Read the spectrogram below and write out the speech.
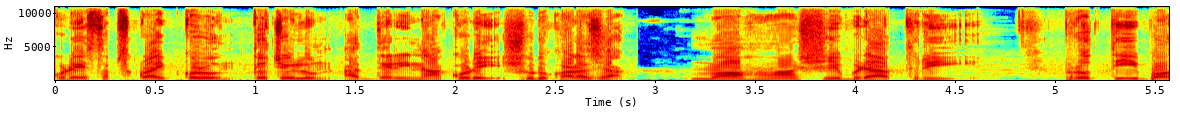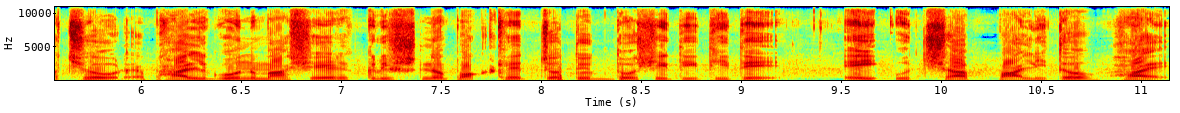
করে সাবস্ক্রাইব করুন। তো চলুন, আর দেরি না করে শুরু করা যাক। মহাশিবরাত্রি। প্রতি বছর ফাল্গুন মাসের কৃষ্ণপক্ষের চতুর্দশী তিথিতে এই উৎসব পালিত হয়।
